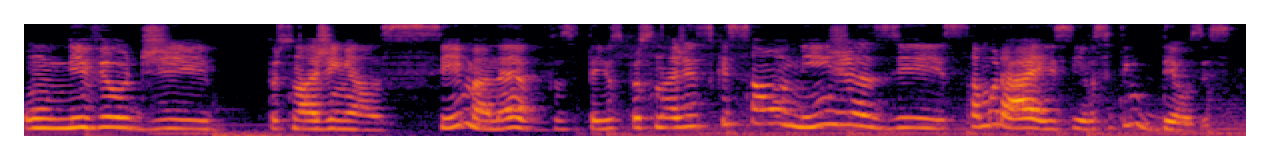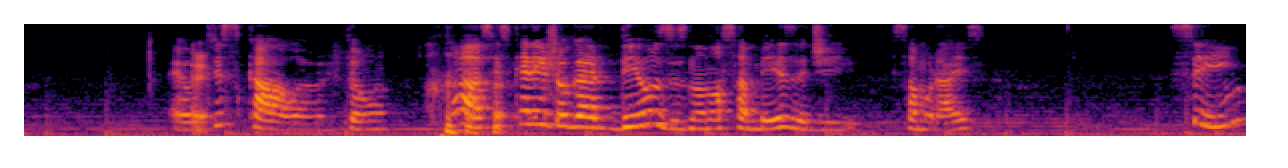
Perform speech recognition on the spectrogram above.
um nível de personagem acima, né? Você tem os personagens que são ninjas e samurais e você tem deuses. É outra é. escala. Então, ah, vocês querem jogar deuses na nossa mesa de samurais? Sim,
